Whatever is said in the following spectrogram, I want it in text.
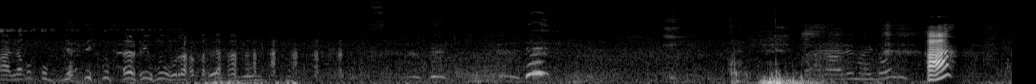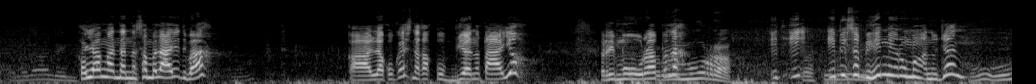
Akala ko kubya. Di ko tari mura pala. Malalim, idol. Ha? Malalim. Kaya nga na nasa malayo, di ba? Kala ko guys, nakakubya na tayo. Rimura pala. mura. I- i- ibig sabihin, mayroong mga ano dyan. Oo.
